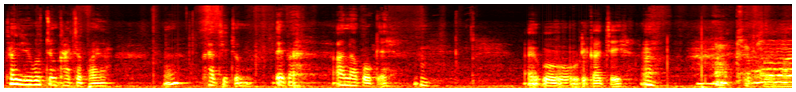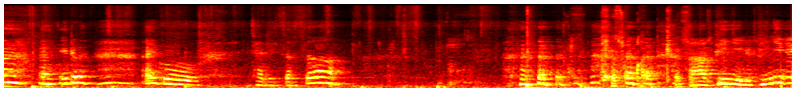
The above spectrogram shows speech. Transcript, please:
자기 이것 좀 가져봐요. 응? 가지 좀 내가 안아보게. 응. 아이고 우리 가지. 응. 아, 응, 이리 와. 아이고 잘 있었어? 계속 가 계속. 아 비닐 비닐을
